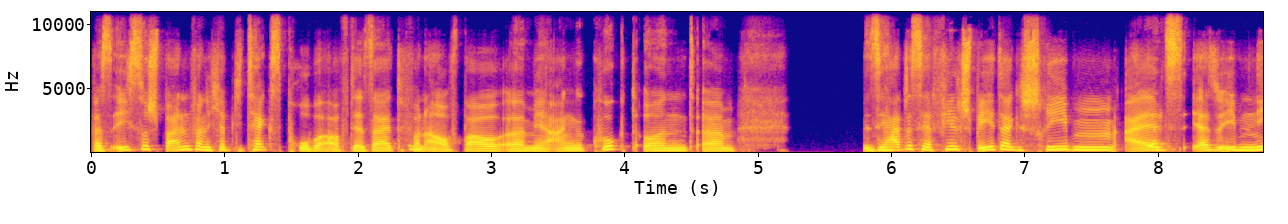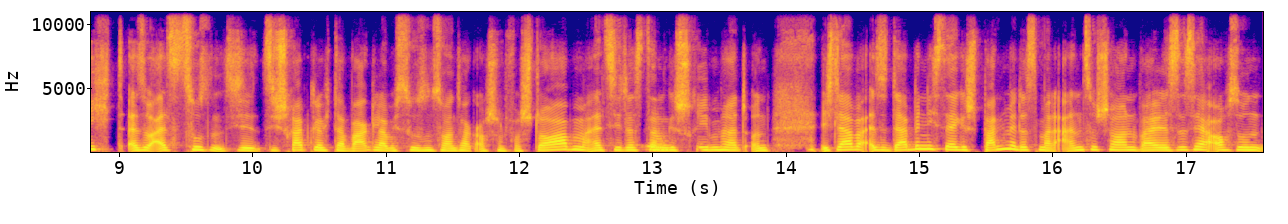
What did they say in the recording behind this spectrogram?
was ich so spannend fand, ich habe die Textprobe auf der Seite von Mhm. Aufbau äh, mir angeguckt und ähm, sie hat es ja viel später geschrieben, als, also eben nicht, also als Susan, sie, sie schreibt, glaube ich, da war, glaube ich, Susan Sontag auch schon verstorben, als sie das dann Ja. geschrieben hat. Und ich glaube, also da bin ich sehr gespannt, mir das mal anzuschauen, weil es ist ja auch so ein,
